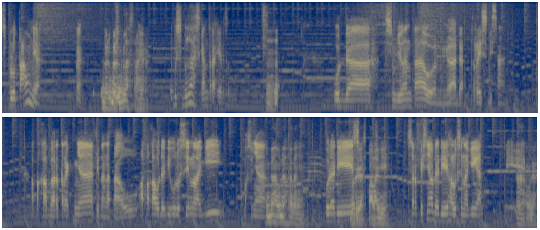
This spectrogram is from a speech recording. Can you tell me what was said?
10 tahun ya. Eh. 2011 terakhir. 2011 kan terakhir tuh. Hmm. Udah 9 tahun nggak ada race di sana. Apa kabar tracknya kita nggak tahu. Apakah udah diurusin lagi? Maksudnya Udah, udah katanya. udah di Bergaspal lagi. servisnya udah dihalusin lagi kan? Nah, udah.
